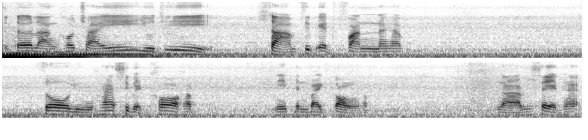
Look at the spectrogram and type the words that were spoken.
สเตอร์หลังเขาใช้อยู่ที่ 31 ฟันนะครับ โซ่อยู่ 51 ข้อครับ นี่เป็นใบกล่องครับ หนาพิเศษฮะ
